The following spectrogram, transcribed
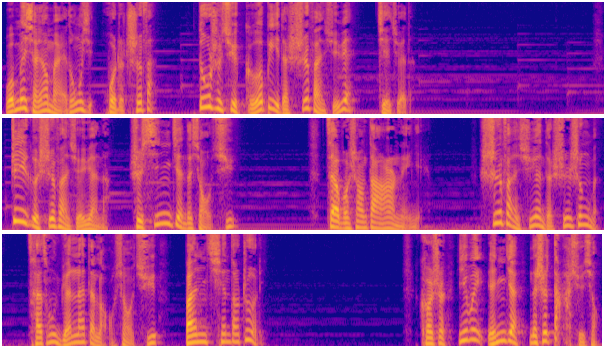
我们想要买东西或者吃饭，都是去隔壁的师范学院解决的。这个师范学院呢是新建的校区，在我上大二那年，师范学院的师生们。才从原来的老校区搬迁到这里。可是因为人家那是大学校，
